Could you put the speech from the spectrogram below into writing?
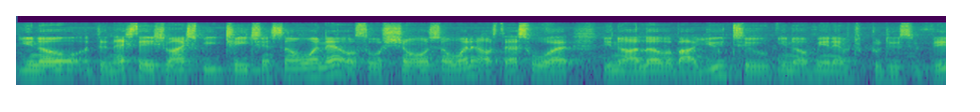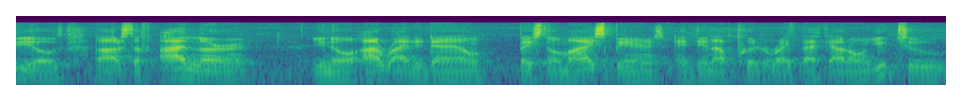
you know, the next stage might be teaching someone else or showing someone else. That's what, you know, I love about YouTube, you know, being able to produce videos. A lot of stuff I learn, you know, I write it down based on my experience and then I put it right back out on YouTube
